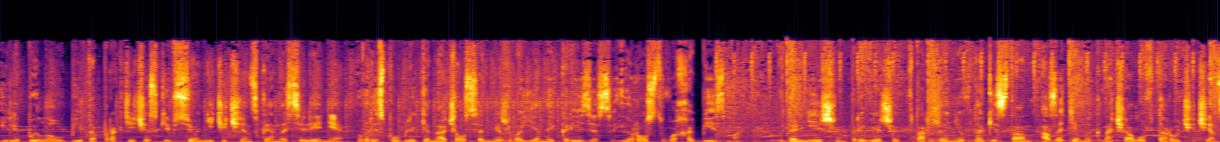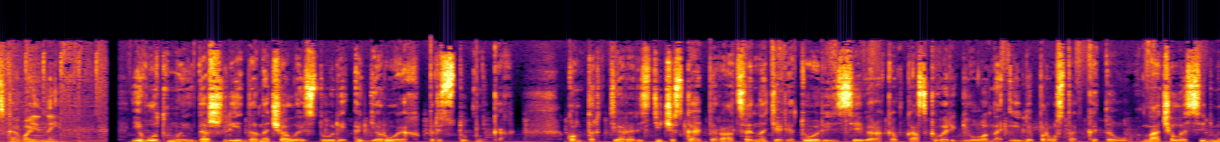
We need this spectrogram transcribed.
или было убито практически все нечеченское население. В республике начался межвоенный кризис и рост ваххабизма, в дальнейшем приведший к вторжению в Дагестан, а затем и к началу Второй Чеченской войны. И вот мы дошли до начала истории о героях-преступниках. Контртеррористическая операция на территории Северо-Кавказского региона или просто КТУ началась 7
